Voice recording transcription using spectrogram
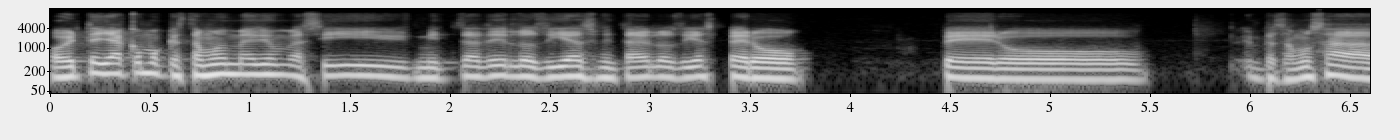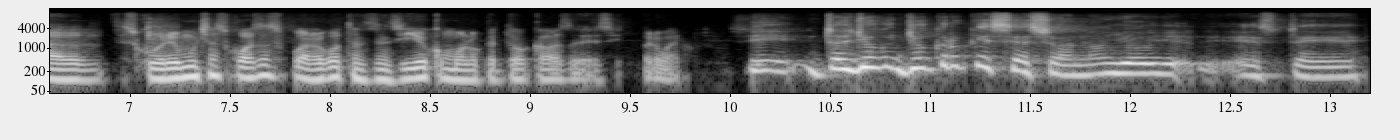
Ahorita ya como que estamos medio así, mitad de los días, mitad de los días, pero, pero empezamos a descubrir muchas cosas por algo tan sencillo como lo que tú acabas de decir, pero bueno. Sí, entonces yo, yo creo que es eso, ¿no? Yo, este,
